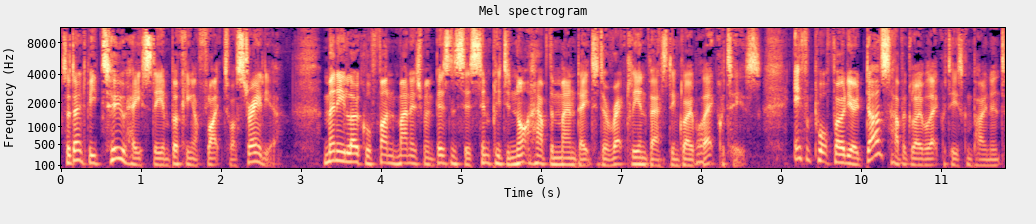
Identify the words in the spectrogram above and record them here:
so don't be too hasty in booking a flight to Australia. Many local fund management businesses simply do not have the mandate to directly invest in global equities. If a portfolio does have a global equities component,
